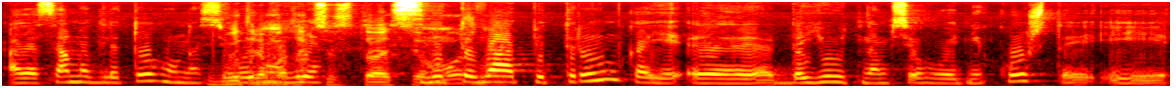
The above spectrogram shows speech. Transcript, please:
Але саме для того у нас сьогодні є цю ситуацію світова можна? підтримка, е, дають нам сьогодні кошти. І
